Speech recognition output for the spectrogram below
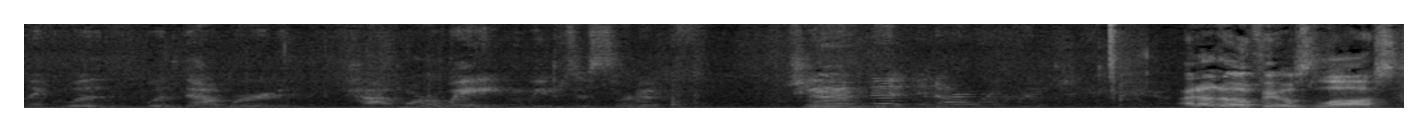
Like, would, would that word have more weight and we've just sort of cheapened Mm. it in our language? I don't know if it was lost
